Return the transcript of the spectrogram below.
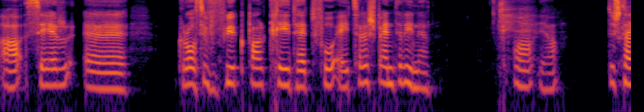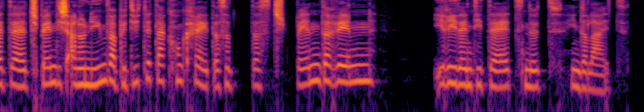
eine sehr äh, grosse Verfügbarkeit hat von Einzelspenderinnen. Oh, ja. Du hast gesagt, äh, die Spende ist anonym. Was bedeutet das konkret? Also, dass die Spenderin ihre Identität nicht hinterlegt?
